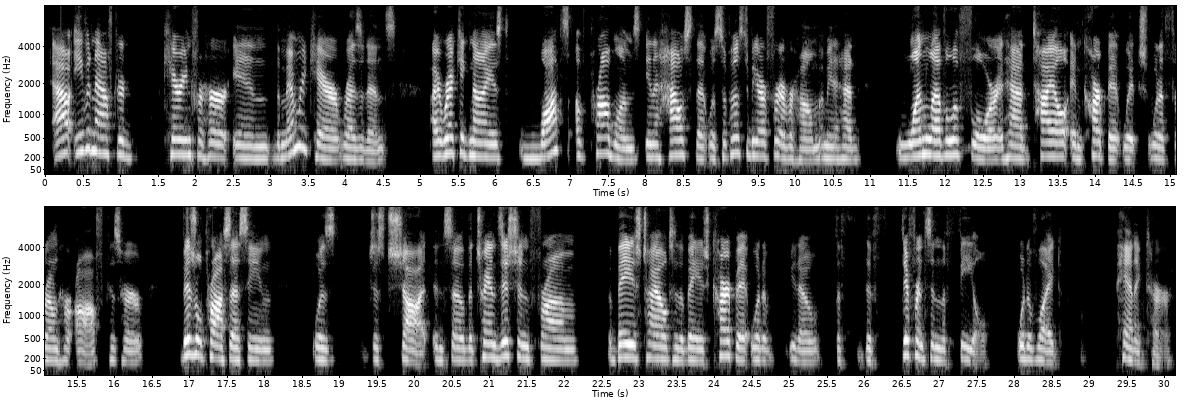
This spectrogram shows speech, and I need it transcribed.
out, even after caring for her in the memory care residence i recognized lots of problems in a house that was supposed to be our forever home. I mean it had one level of floor. It had tile and carpet which would have thrown her off because her visual processing was just shot. And so the transition from the beige tile to the beige carpet would have, you know, the the difference in the feel would have like panicked her.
